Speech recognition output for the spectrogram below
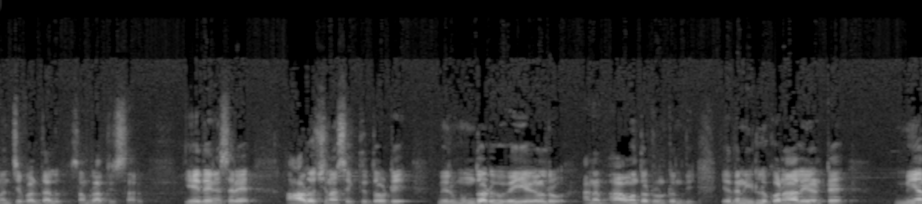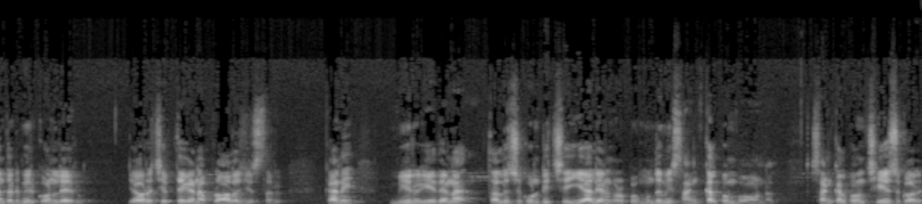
మంచి ఫలితాలు సంప్రాప్తిస్తారు. ఏదైనా సరే ఆలోచన శక్తితోటి మీరు ముందు అడుగు వేయగలరు అనే భావంతో ఉంటుంది. ఏదైనా ఇల్లు కొనాలి అంటే మీ అంతటి మీరు కొనలేరు. ఎవరో చెప్తే కానీ అప్పుడు ఆలోచిస్తారు. కానీ మీరు ఏదైనా తలుచుకుంటే చెయ్యాలి అనుకున్నప్పుడు ముందు మీ సంకల్పం బాగుండాలి. సంకల్పం చేసుకోవాలి.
